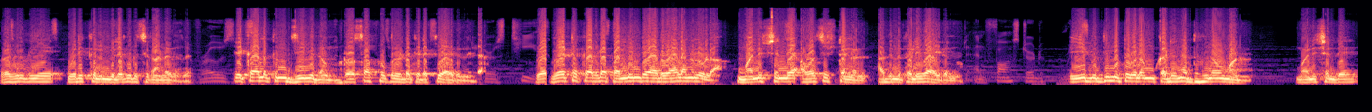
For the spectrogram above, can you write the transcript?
പ്രകൃതിയെ ഒരിക്കലും വിലകുറിച്ച് കാണരുത്. ഇക്കാലത്തും ജീവിതം റോസാപ്പൂക്കളുടെ കിടക്കയായിരുന്നില്ല. വേട്ടക്കാരുടെ പല്ലിന്റെ അടയാളങ്ങളുള്ള മനുഷ്യന്റെ അവശിഷ്ടങ്ങൾ അതിന് തെളിവായിരുന്നു. ഈ ബുദ്ധിമുട്ടുകളും കഠിനാധ്വാനവുമാണ് മനുഷ്യന്റെ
